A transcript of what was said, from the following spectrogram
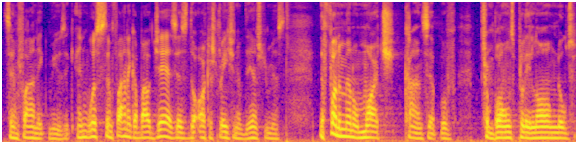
symphonic music. And what's symphonic about jazz is the orchestration of the instruments. The fundamental march concept of trombones play long notes,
